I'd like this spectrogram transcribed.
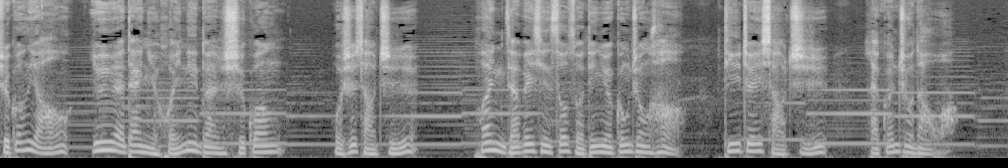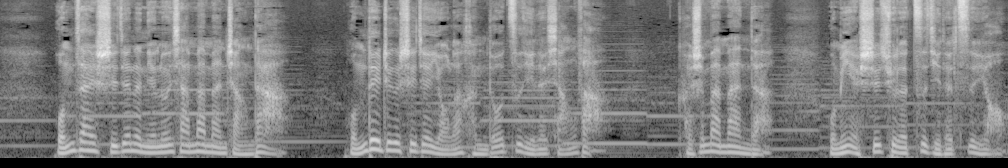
时光谣，音乐带你回那段时光。我是小直，欢迎你在微信搜索订阅公众号 DJ 小直，来关注到我。我们在时间的年轮下慢慢长大，我们对这个世界有了很多自己的想法，可是慢慢的，我们也失去了自己的自由。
